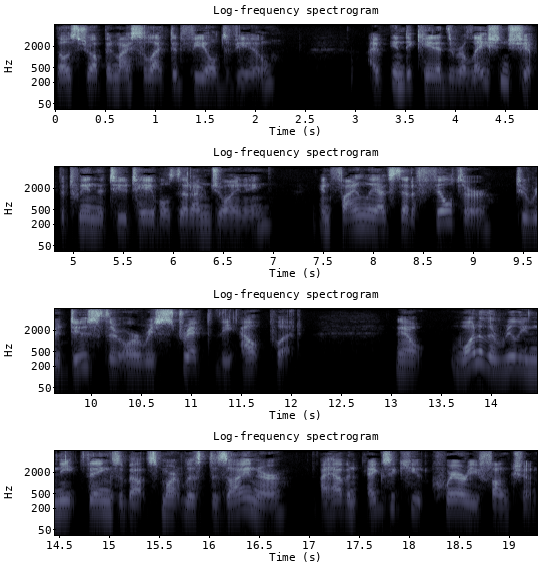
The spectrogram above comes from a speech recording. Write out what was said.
Those show up in my selected fields view. I've indicated the relationship between the two tables that I'm joining. And finally, I've set a filter to reduce the, or restrict the output. Now, one of the really neat things about Smart List Designer, I have an execute query function.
